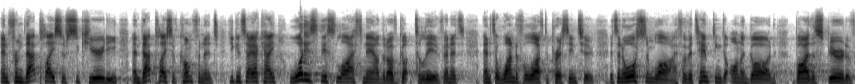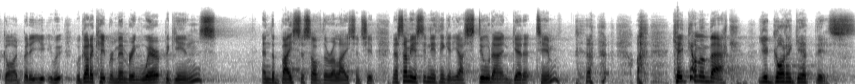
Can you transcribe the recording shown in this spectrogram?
And from that place of security and that place of confidence, you can say, okay, what is this life now that I've got to live? And it's, and it's a wonderful life to press into. It's an awesome life of attempting to honor God by the Spirit of God. But it, we've got to keep remembering where it begins and the basis of the relationship. Now, some of you are sitting here thinking, yeah, I still don't get it, Tim. keep coming back. You've got to get this.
